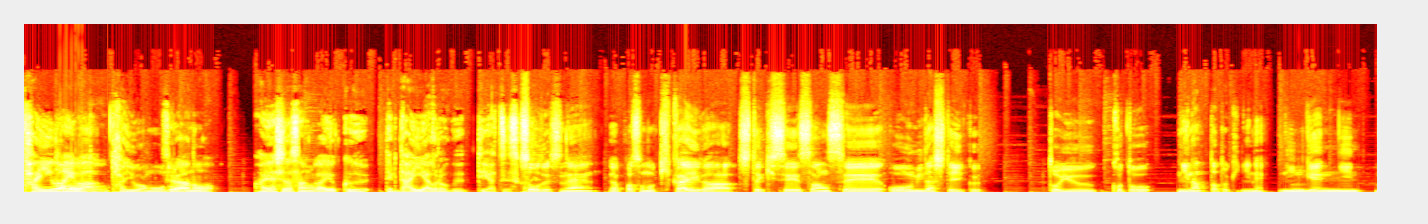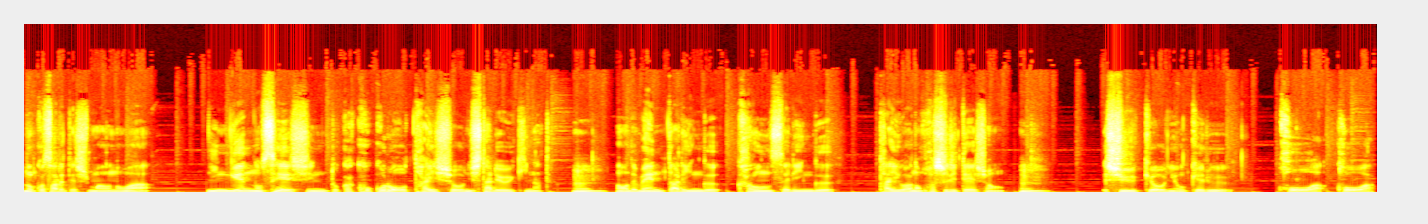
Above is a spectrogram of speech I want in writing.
対話モード？対話モード。それはあの、林田さんがよく言ってるダイアログってやつですかね。そうですね。やっぱその機械が知的生産性を生み出していくということになった時にね、人間に残されてしまうのは、人間の精神とか心を対象にした領域になってくる。うん。なのでメンタリング、カウンセリング、対話のファシリテーション、うん。宗教における講話、講話。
